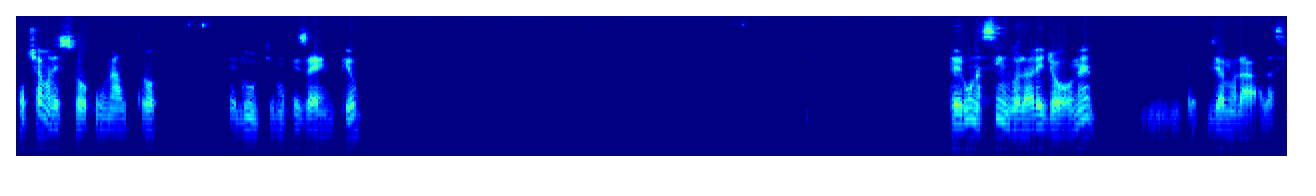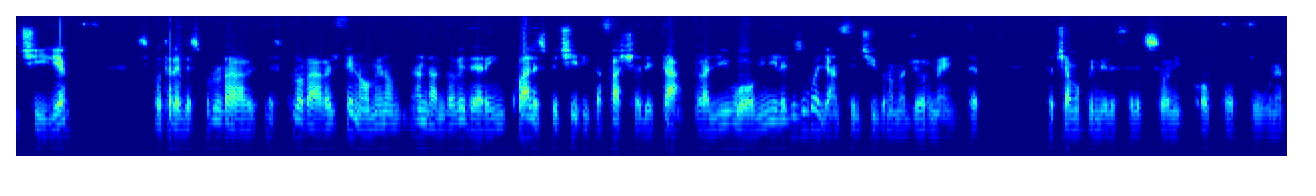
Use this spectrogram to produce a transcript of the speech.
Facciamo adesso un altro, l'ultimo esempio. Per una singola regione, ipotizziamo la, la Sicilia, si potrebbe esplorare, esplorare, il fenomeno andando a vedere in quale specifica fascia d'età tra gli uomini le disuguaglianze incidono maggiormente. Facciamo quindi le selezioni opportune.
